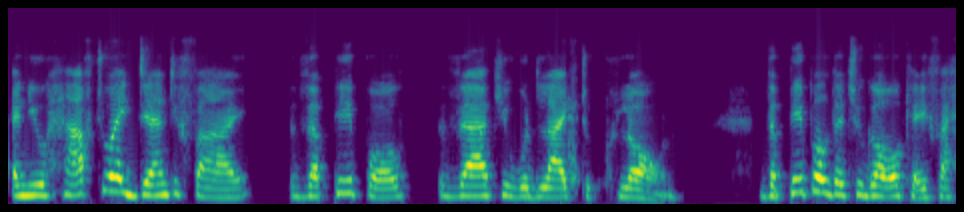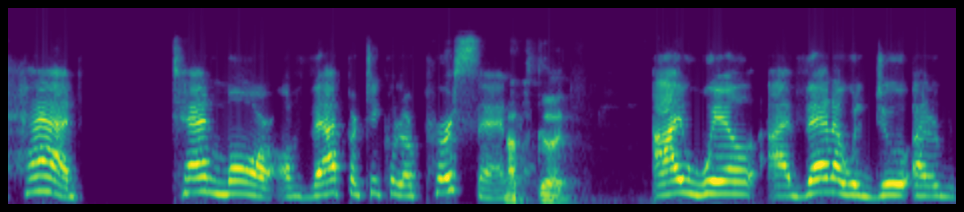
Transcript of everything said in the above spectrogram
and you have to identify the people that you would like to clone. The people that you go, okay, if I had 10 more of that particular person, that's good. I will, I, then I will do, I'll,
